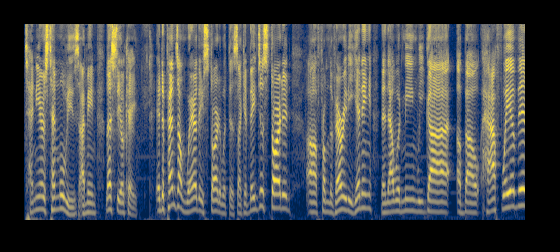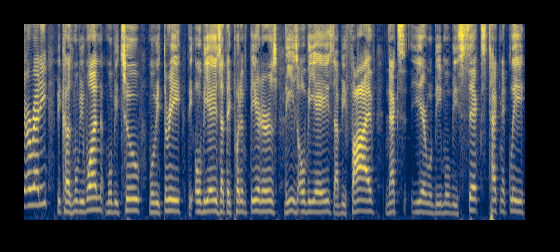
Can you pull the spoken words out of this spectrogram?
10 years, 10 movies. I mean, let's see. Okay, it depends on where they started with this. Like if they just started uh, from the very beginning, then that would mean we got about halfway of it already because movie one, movie two, movie three, the OVAs that they put in theaters, these OVAs, that'd be five. Next year would be movie six, technically.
